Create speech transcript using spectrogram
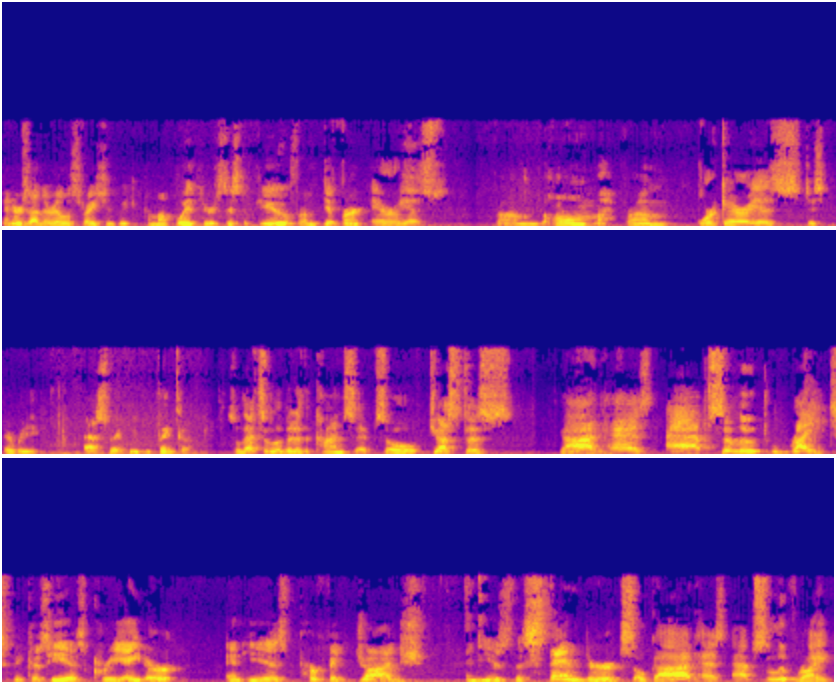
And there's other illustrations we could come up with. Here's just a few from different areas, from the home, from work areas, just every aspect we can think of. So that's a little bit of the concept. So justice, God has absolute right because He is creator and He is perfect judge and He is the standard. So God has absolute right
